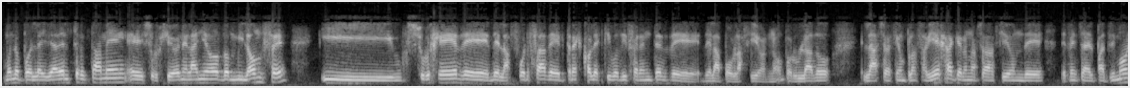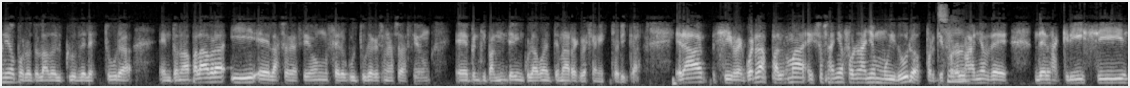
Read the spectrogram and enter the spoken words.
Bueno, pues la idea del certamen eh, surgió en el año 2011 y surge de, de la fuerza de tres colectivos diferentes de, de la población, ¿no? Por un lado, la Asociación Plaza Vieja, que era una asociación de defensa del patrimonio, por otro lado, el Club de Lectura en torno a la palabra y eh, la Asociación Cero Cultura, que es una asociación eh, principalmente vinculada con el tema de la recreación histórica. Era, si recuerdas, Paloma, esos años fueron años muy duros, porque Sí. fueron los años de, de la crisis,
